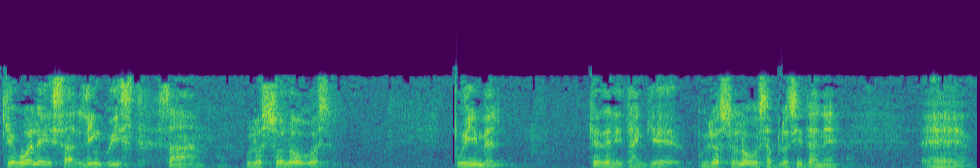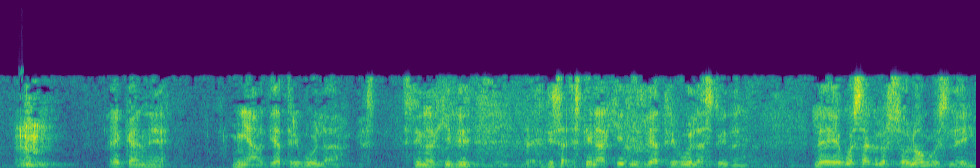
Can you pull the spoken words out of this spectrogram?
και εγώ λέει σαν linguist σαν γλωσσολόγος που είμαι και δεν ήταν και γλωσσολόγος απλώς ήταν ε, έκανε μια διατριβούλα στην αρχή της, στην αρχή της διατριβούλας του ήταν λέει εγώ σαν γλωσσολόγος λέει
